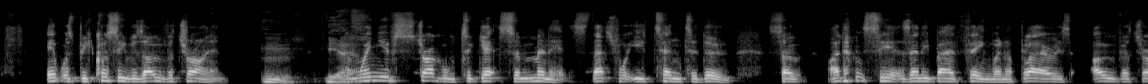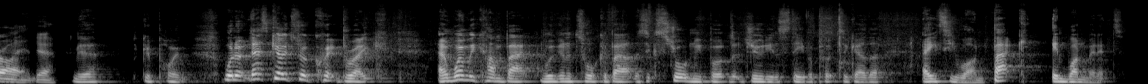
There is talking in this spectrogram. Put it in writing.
it was because he was over trying. Mm. Yeah. And when you've struggled to get some minutes, that's what you tend to do. So I don't see it as any bad thing when a player is over trying. Yeah. Yeah. Good point. Well, look, let's go to a quick break. And when we come back, we're going to talk about this extraordinary book that Judy and Steve have put together 81. Back in one minute.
